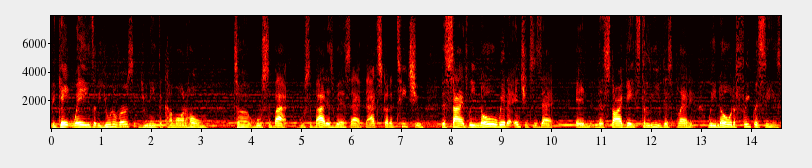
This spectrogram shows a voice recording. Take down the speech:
the gateways of the universe, you need to come on home to Wu Sabat. Wusabat is where it's at. That's gonna teach you the science. We know where the entrance is at in the stargates to leave this planet. We know the frequencies.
